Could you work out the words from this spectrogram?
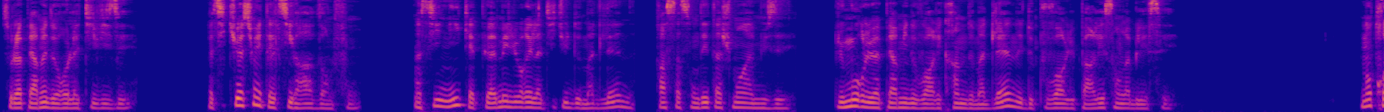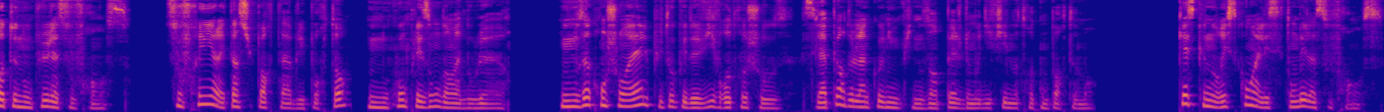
Cela permet de relativiser. La situation est-elle si grave dans le fond? Ainsi Nick a pu améliorer l'attitude de Madeleine grâce à son détachement amusé. L'humour lui a permis de voir les craintes de Madeleine et de pouvoir lui parler sans la blesser. N'entretenons plus la souffrance. Souffrir est insupportable et pourtant, nous nous complaisons dans la douleur. Nous nous accrochons à elle plutôt que de vivre autre chose. C'est la peur de l'inconnu qui nous empêche de modifier notre comportement. Qu'est-ce que nous risquons à laisser tomber la souffrance?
